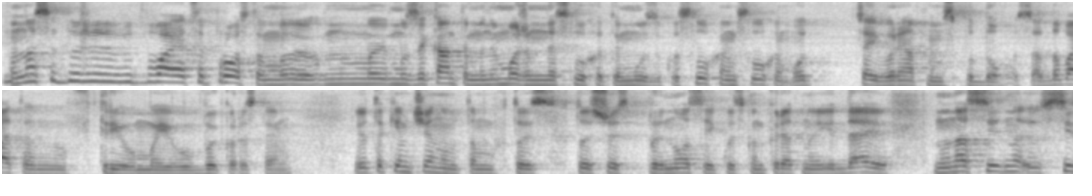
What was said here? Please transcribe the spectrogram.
Ну, У нас це дуже відбувається просто. Ми, ми музиканти, ми не можемо не слухати музику. Слухаємо, слухаємо. От цей варіант нам сподобався. А давайте в тріо ми його використаємо. І от таким чином там хтось, хтось щось приносить, якусь конкретну ідею. Ну, у нас всі, всі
